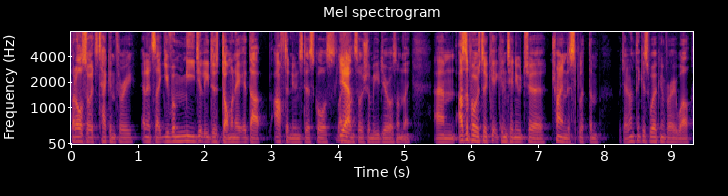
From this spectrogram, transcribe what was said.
but also it's Tekken Three, and it's like you've immediately just dominated that afternoon's discourse, like Yeah. on social media or something, um, as opposed to c- continue to trying to split them. Which I don't think is working very well.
